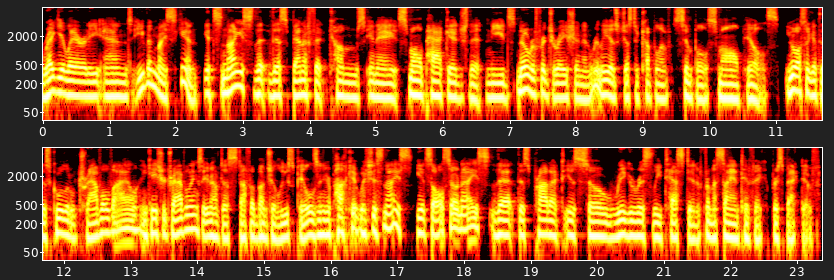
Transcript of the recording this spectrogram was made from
regularity, and even my skin. It's nice that this benefit comes in a small package that needs no refrigeration and really is just a couple of simple small pills. You also get this cool little travel vial in case you're traveling, so you don't have to stuff a bunch of loose pills in your pocket, which is nice. It's also nice that this product is so rigorously tested from a scientific perspective,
